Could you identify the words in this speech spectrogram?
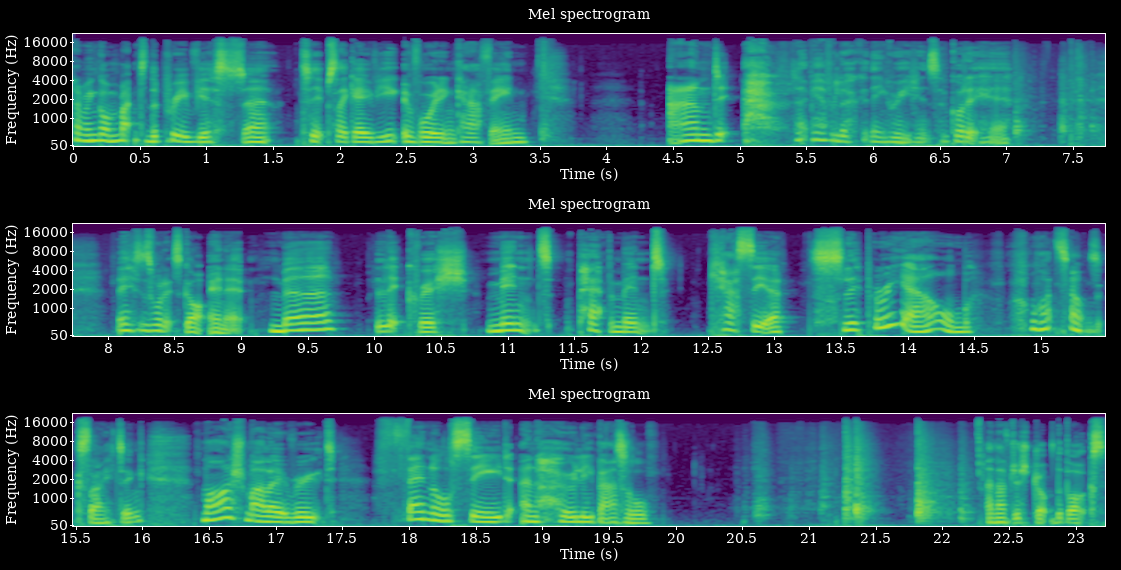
having gone back to the previous uh, tips I gave you, avoiding caffeine. And let me have a look at the ingredients. I've got it here. This is what it's got in it myrrh, licorice, mint, peppermint, cassia, slippery elm. Well, that sounds exciting. Marshmallow root, fennel seed, and holy basil. And I've just dropped the box.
